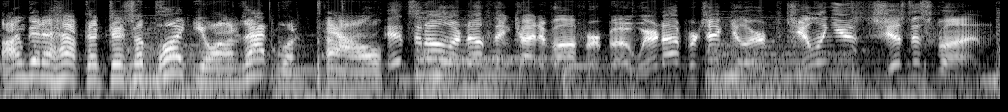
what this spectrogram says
I'm gonna have to disappoint you on that one, pal. It's an all or nothing kind of offer, but we're not particular. Killing you's just as fun.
